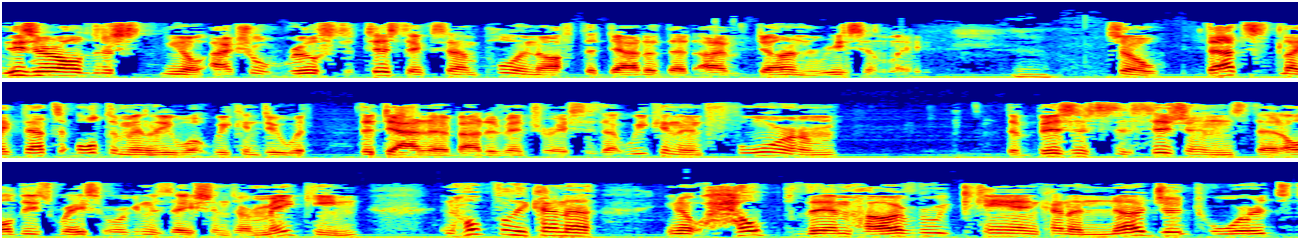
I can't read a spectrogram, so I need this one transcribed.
These are all just you know actual real statistics that I'm pulling off the data that I've done recently. So that's like that's ultimately what we can do with the data about adventure races that we can inform the business decisions that all these race organizations are making, and hopefully kind of you know help them however we can, kind of nudge it towards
